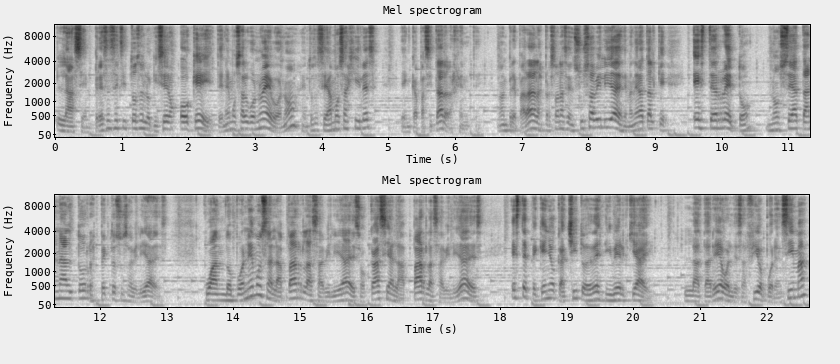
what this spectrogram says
las empresas exitosas lo que hicieron, ok, tenemos algo nuevo, ¿no? Entonces seamos ágiles en capacitar a la gente, en preparar a las personas en sus habilidades de manera tal que este reto no sea tan alto respecto a sus habilidades. Cuando ponemos a la par las habilidades o casi a la par las habilidades, este pequeño cachito de desnivel que hay, la tarea o el desafío por encima,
